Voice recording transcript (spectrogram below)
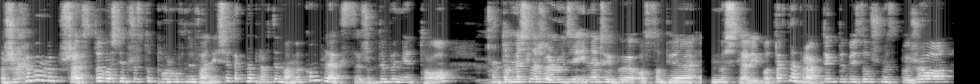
że chyba my przez to, właśnie przez to porównywanie się tak naprawdę mamy kompleksy, że gdyby nie to, to myślę, że ludzie inaczej by o sobie myśleli, bo tak naprawdę, gdybyś załóżmy spojrzała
